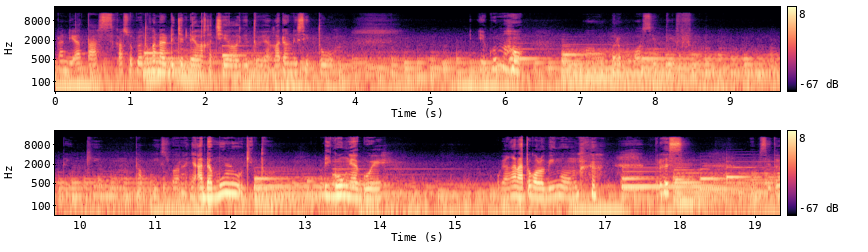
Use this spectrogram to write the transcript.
kan di atas kasur gue tuh kan ada jendela kecil gitu ya kadang di situ. Ya gue mau mau berpositif thinking tapi suaranya ada mulu gitu. Bingung ya gue. Pegangan atau kalau bingung. Terus habis itu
